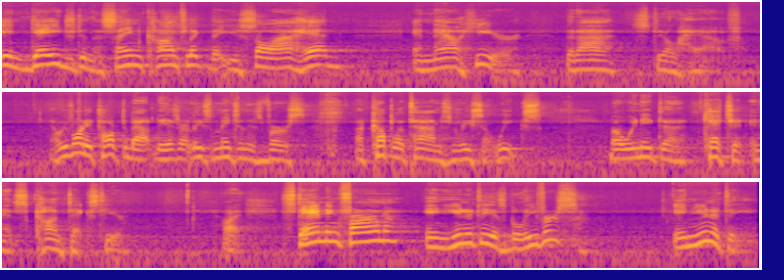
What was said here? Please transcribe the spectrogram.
engaged in the same conflict that you saw I had, and now hear that I still have. Now, we've already talked about this, or at least mentioned this verse a couple of times in recent weeks, but we need to catch it in its context here. All right. Standing firm in unity as believers, in unity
